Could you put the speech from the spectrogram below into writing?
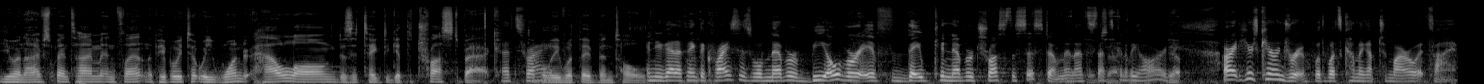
you, and I have spent time in Flint, and the people we took, we wonder how long does it take to get the trust back? That's right. To believe what they've been told. And you got to think the crisis will never be over if they can never trust the system, and that's exactly. that's going to be hard. Yep. All right, here's Karen Drew with what's coming up tomorrow at five.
